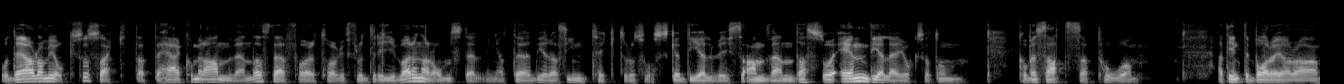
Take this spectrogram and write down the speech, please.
Och där har de ju också sagt att det här kommer användas det här företaget för att driva den här omställningen, att deras intäkter och så ska delvis användas. Och en del är ju också att de kommer satsa på att inte bara göra,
